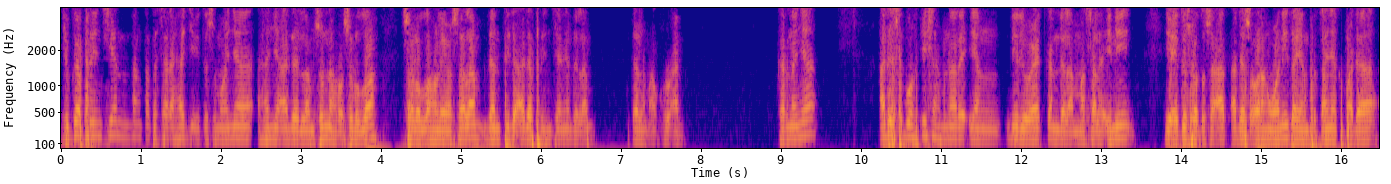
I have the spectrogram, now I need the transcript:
Juga perincian tentang tata cara haji itu semuanya hanya ada dalam sunnah Rasulullah Shallallahu Alaihi Wasallam dan tidak ada perinciannya dalam dalam Al-Quran. Karenanya ada sebuah kisah menarik yang diriwayatkan dalam masalah ini, yaitu suatu saat ada seorang wanita yang bertanya kepada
